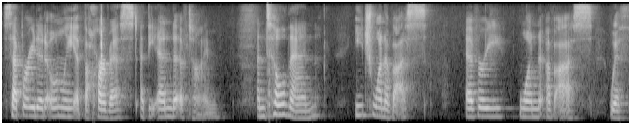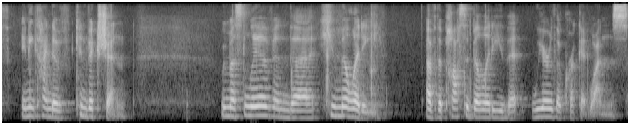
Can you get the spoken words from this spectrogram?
separated only at the harvest, at the end of time. Until then, each one of us, every one of us with any kind of conviction, we must live in the humility of the possibility that we're the crooked ones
